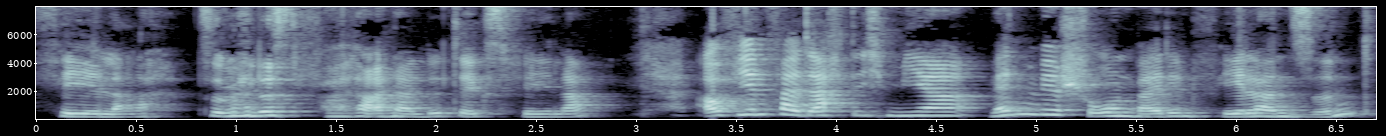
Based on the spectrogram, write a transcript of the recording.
Fehler, zumindest voller Analytics-Fehler. Auf jeden Fall dachte ich mir, wenn wir schon bei den Fehlern sind,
